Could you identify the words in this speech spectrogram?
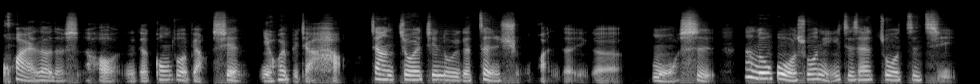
快乐的时候，你的工作表现也会比较好，这样就会进入一个正循环的一个模式。那如果说你一直在做自己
